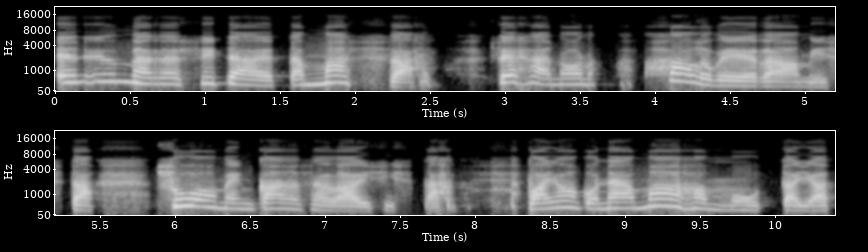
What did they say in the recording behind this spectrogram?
en ymmärrä sitä, että massa, sehän on halveeraamista Suomen kansalaisista. Vai onko nämä maahanmuuttajat,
